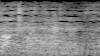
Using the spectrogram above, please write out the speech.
大车。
